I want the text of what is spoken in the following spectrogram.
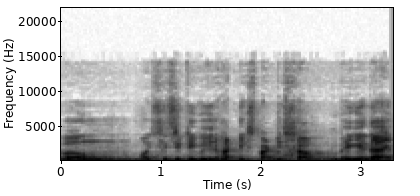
এবং ওই সিসিটিভির হার্ডিক্স ফার্ডিক্স সব ভেঙে দেয়।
